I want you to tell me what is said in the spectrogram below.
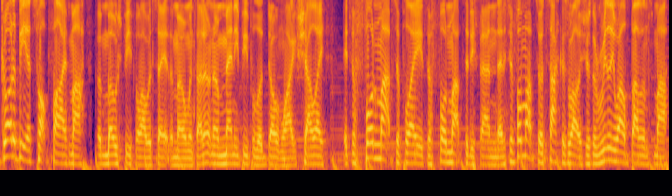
Got to be a top five map for most people, I would say, at the moment. I don't know many people that don't like Chalet. It's a fun map to play. It's a fun map to defend. And it's a fun map to attack as well. It's just a really well-balanced map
